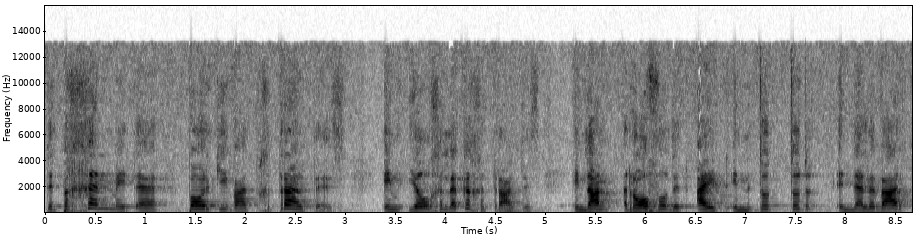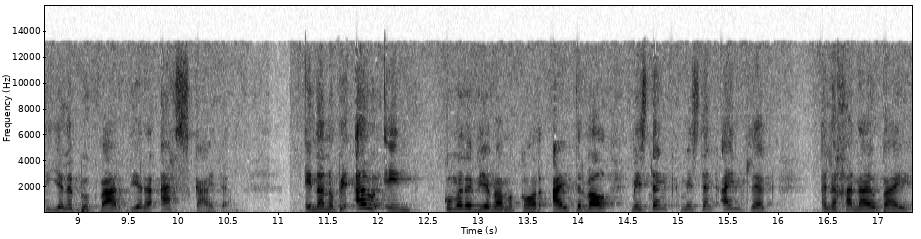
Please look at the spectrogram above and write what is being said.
dit begin met 'n paartjie wat getroud is en heel gelukkig getroud is en dan rafel dit uit en tot tot en hulle werk die hele boek werk deur 'n egskeiding. En dan op die ou end kom hulle weer by mekaar uit terwyl mense dink mense dink eintlik hulle gaan nou by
